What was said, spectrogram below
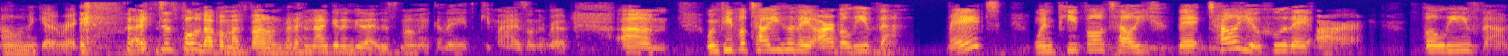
oh, let me get it right. I just pulled it up on my phone, but I'm not going to do that at this moment because I need to keep my eyes on the road. Um, when people tell you who they are, believe them, right? When people tell you, they tell you who they are, believe them.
